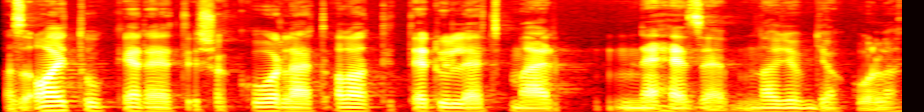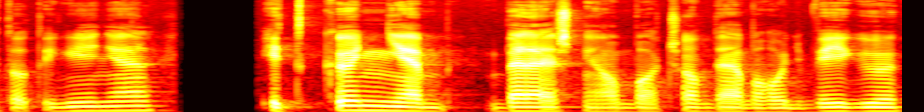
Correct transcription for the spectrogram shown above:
az ajtókeret és a korlát alatti terület már nehezebb, nagyobb gyakorlatot igényel. Itt könnyebb beleesni abba a csapdába, hogy végül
